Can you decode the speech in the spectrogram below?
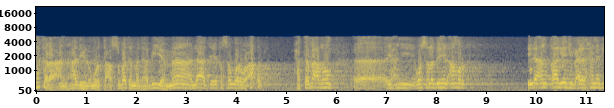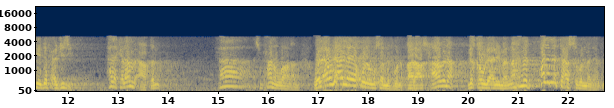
ذكر عن هذه الأمور التعصبات المذهبية ما لا يتصوره عقل. حتى بعضهم آه، يعني وصل به الأمر إلى أن قال يجب على الحنفية دفع الجزية هذا كلام عاقل. فسبحان الله العظيم. والأولى ألا يقول المصنف هنا قال أصحابنا لقول الإمام أحمد هذا من التعصب المذهبي.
